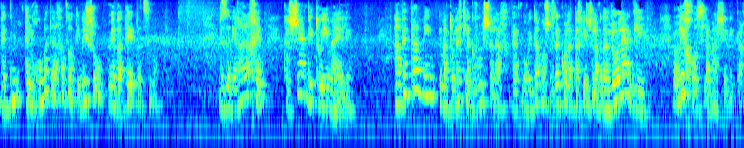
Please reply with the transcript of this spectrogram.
ותלכו בדרך הזאת, אם מישהו מבטא את עצמו. וזה נראה לכם קשה הביטויים האלה. הרבה פעמים, אם את הולכת לגבול שלך ואת מורידה ראש, וזה כל התכלית של העבודה, לא להגיב, לא לכעוס למה השני כך,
